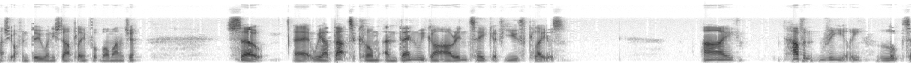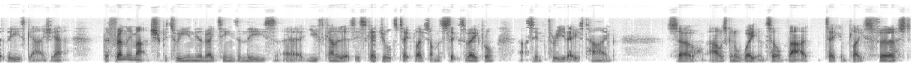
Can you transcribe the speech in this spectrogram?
as you often do when you start playing Football Manager. So uh, we had that to come, and then we got our intake of youth players. I haven't really looked at these guys yet. The friendly match between the under 18s and these uh, youth candidates is scheduled to take place on the 6th of April. That's in three days' time. So I was going to wait until that had taken place first.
